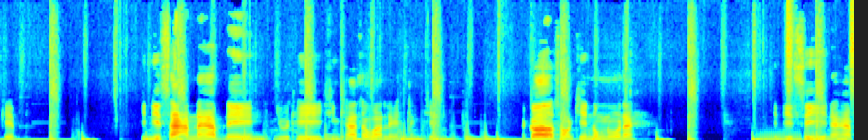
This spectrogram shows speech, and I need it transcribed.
เก็บ ชิ้นที่สามนะครับนี่อยู่ที่ชิงช้าสวรรค์เลยหนึ่งชิ้น แล้วก็สองชิ้นตรงนู้นนะ ชิ้นที่สี่นะครับ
